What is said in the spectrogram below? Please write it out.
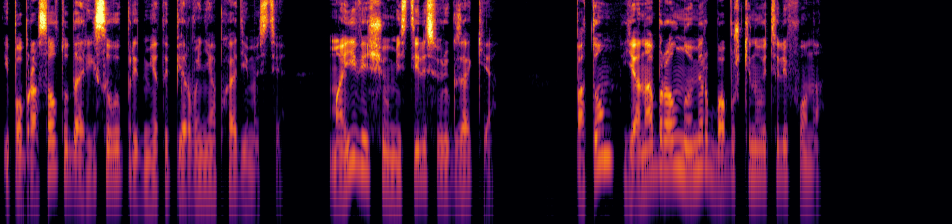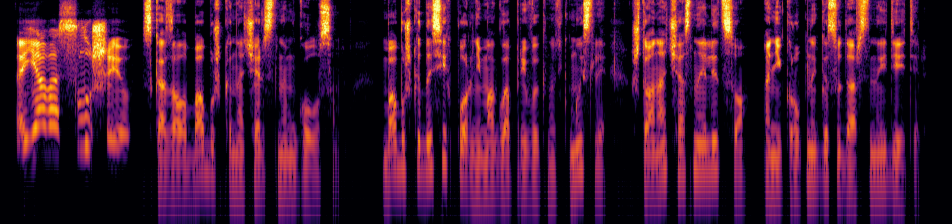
и побросал туда рисовые предметы первой необходимости. Мои вещи уместились в рюкзаке. Потом я набрал номер бабушкиного телефона. «Я вас слушаю», — сказала бабушка начальственным голосом. Бабушка до сих пор не могла привыкнуть к мысли, что она частное лицо, а не крупный государственный деятель.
